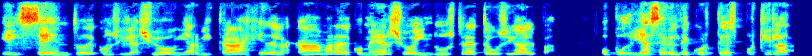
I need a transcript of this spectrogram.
el Centro de Conciliación y Arbitraje de la Cámara de Comercio e Industria de Tegucigalpa. O podría ser el de Cortés, porque la,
